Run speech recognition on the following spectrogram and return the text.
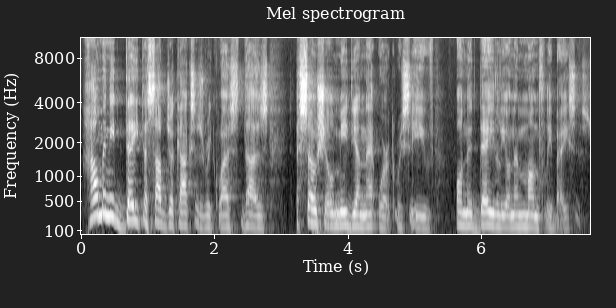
How many data subject access requests does a social media network receive on a daily, on a monthly basis?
